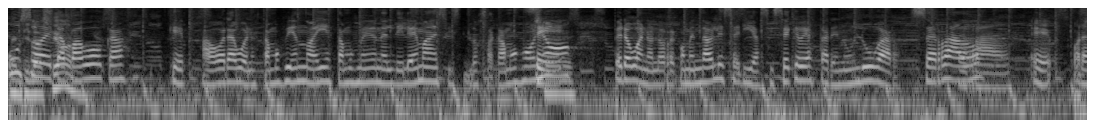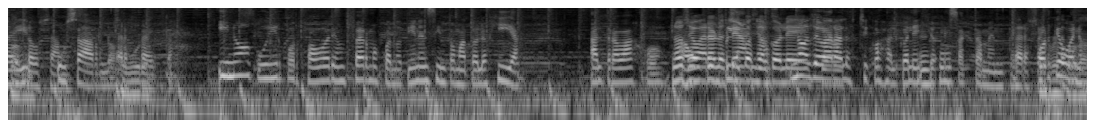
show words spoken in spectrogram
uso de Ventilación. Que ahora, bueno, estamos viendo ahí, estamos medio en el dilema de si lo sacamos o Sí. no, pero bueno, lo recomendable sería, si sé que voy a estar en un lugar cerrado, Cerrado. eh, por ahí usarlo. Perfecto. Y no acudir, por favor, enfermos cuando tienen sintomatología al trabajo. No un llevar a los chicos al colegio. No llevar a los chicos al colegio, exactamente. Perfecto. Porque bueno,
